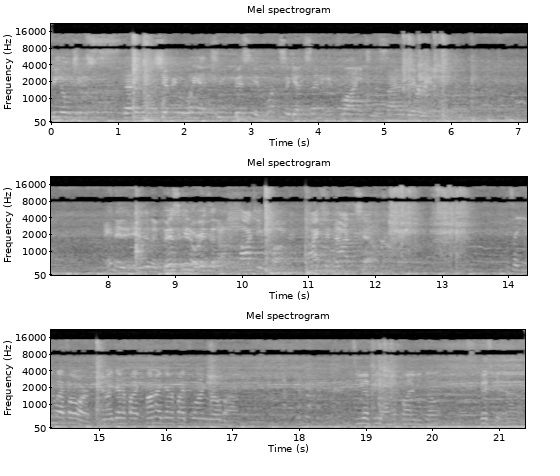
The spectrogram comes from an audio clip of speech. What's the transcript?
And Beetlejuice steadily chipping away at True Biscuit, once again sending it flying to the side of the arena. And it, is it a biscuit or is it a hockey puck? I cannot tell. It's a UFR, an identified, unidentified flying robot. CFP unidentified Biscuit. Uh.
